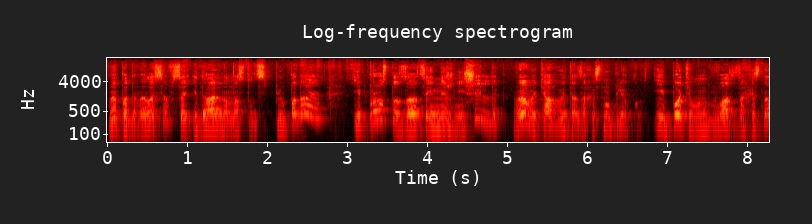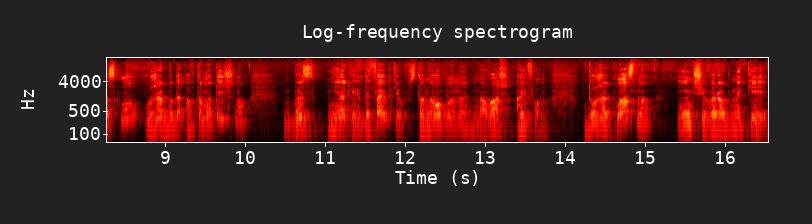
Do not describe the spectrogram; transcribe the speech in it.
Ви подивилися, все ідеально в нас тут співпадає. І просто за цей нижній шильдик ви витягуєте захисну плівку. І потім у вас захисне скло вже буде автоматично, без ніяких дефектів, встановлене на ваш iPhone. Дуже класно. Інші виробники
